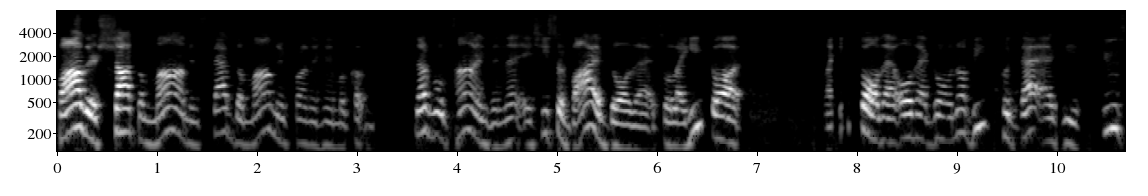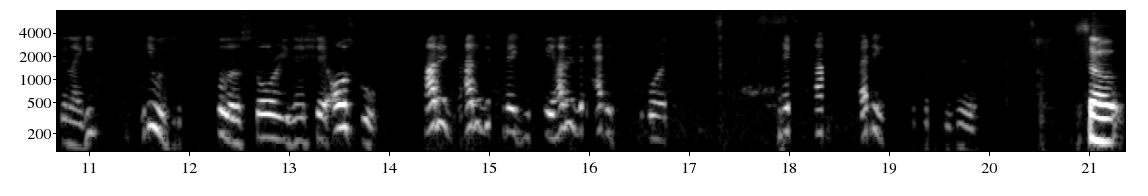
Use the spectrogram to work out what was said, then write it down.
father shot the mom and stabbed the mom in front of him a couple several times, and that and she survived all that. So like he thought, like he saw that all that growing up. he put that as the excuse, and like he he was full of stories and shit. Old school. How did how did this make you feel? How does the attitude towards not make you feel? So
